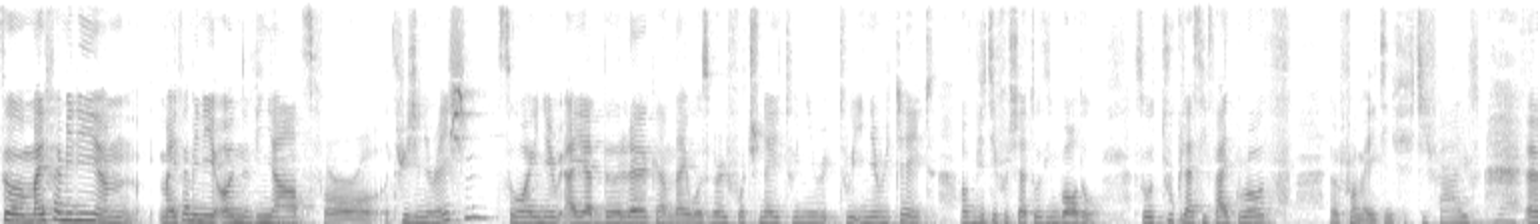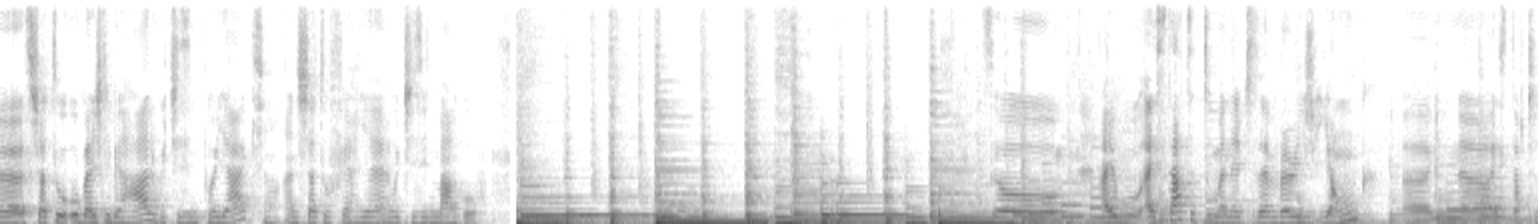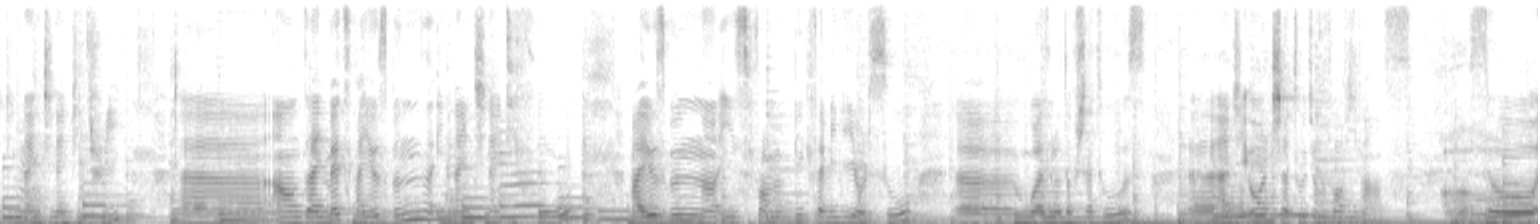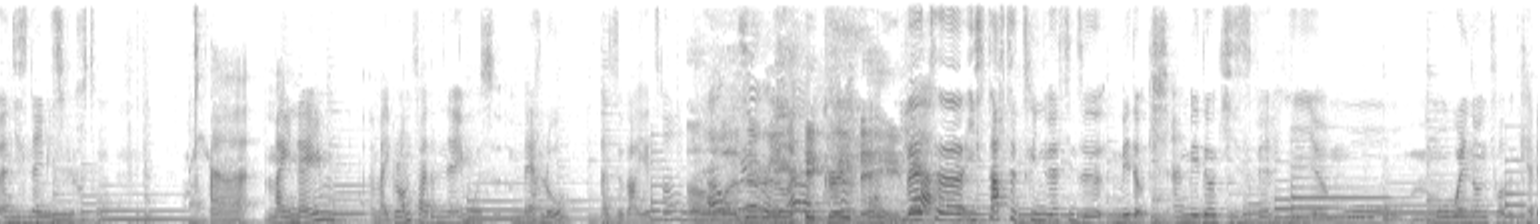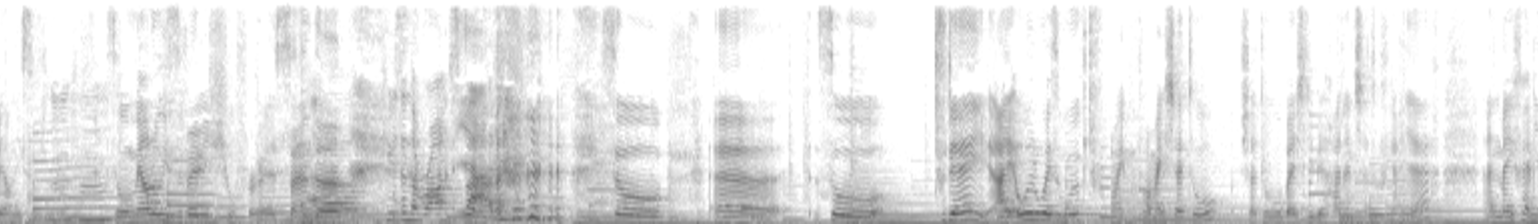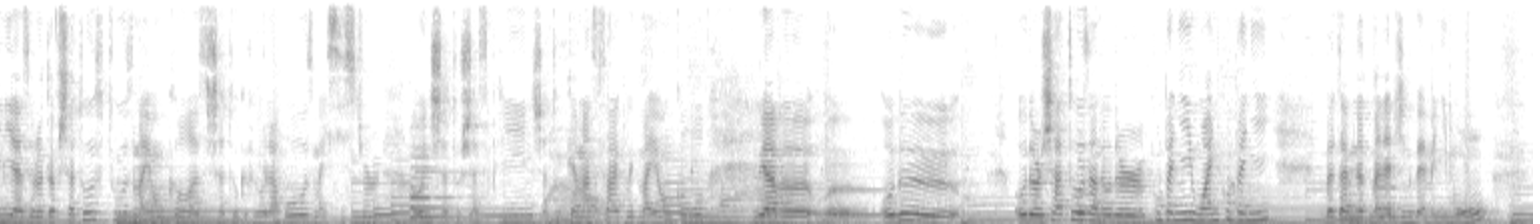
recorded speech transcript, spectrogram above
So my family, um, my family owned vineyards for three generations. So I, I had the luck and I was very fortunate to, inher- to inherit of beautiful chateaux in Bordeaux. So two classified growths uh, from 1855, yes. uh, Chateau Haut-Bages Libéral, which is in Pauillac, and Chateau Ferrière, which is in Margaux. So I, started to manage them very young uh, in, uh, I started in 1993 uh, and I met my husband in 1994. My husband is from a big family also, who has a lot of chateaus, and he owned Chateau Durfort-Vivens. Oh. So, and his name is Lurton. my name, my grandfather's name was Merlot, as the varietal. Oh, oh was really? it really? Oh. a great name. But uh, he started to invest in the Medoc, and Medoc is very uh, more more well known for the Cabernet Sauvignon. Mm-hmm. So Merlot is very few for us, and uh, oh, he was in the wrong spot. Yeah. so uh, so today I always worked for my, for my chateau, Chateau Haut-Bages Libéral and Chateau Ferrière. And my family has a lot of chateaux too. My uncle has Chateau Gruaud-Larose. My sister owns Chateau Chasse-Spleen, Chateau wow. With my uncle. We have uh, uh, other other chateaux and other company, wine company but I'm not managing them anymore.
